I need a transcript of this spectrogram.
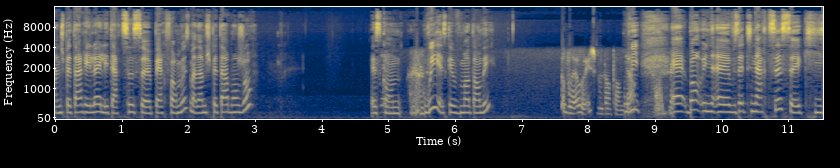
Anne Spetter est là, elle est artiste euh, performeuse. Madame Spetter, bonjour. Est-ce qu'on Oui, est-ce que vous m'entendez? Oui, oui, je vous entends bien. Oui. Euh, bon, une, euh, vous êtes une artiste qui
